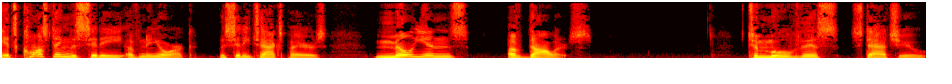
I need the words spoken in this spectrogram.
it's costing the city of New York, the city taxpayers, millions of dollars to move this statue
